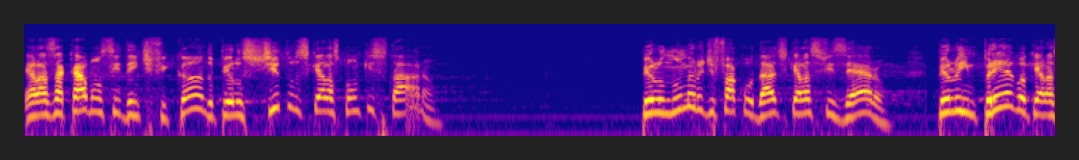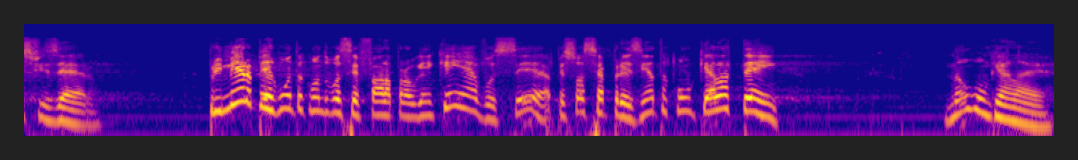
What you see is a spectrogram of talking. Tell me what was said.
elas acabam se identificando pelos títulos que elas conquistaram, pelo número de faculdades que elas fizeram, pelo emprego que elas fizeram. Primeira pergunta quando você fala para alguém quem é você, a pessoa se apresenta com o que ela tem, não com o que ela é.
